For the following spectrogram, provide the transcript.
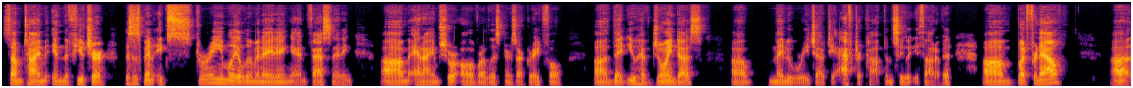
sometime in the future. This has been extremely illuminating and fascinating. Um, and I am sure all of our listeners are grateful uh, that you have joined us. Uh, maybe we'll reach out to you after COP and see what you thought of it. Um, but for now, uh,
